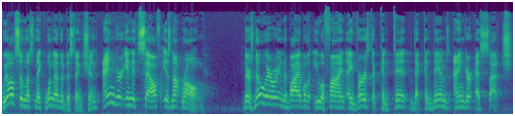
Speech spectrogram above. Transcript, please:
We also must make one other distinction anger in itself is not wrong. There's nowhere in the Bible that you will find a verse that, content, that condemns anger as such,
